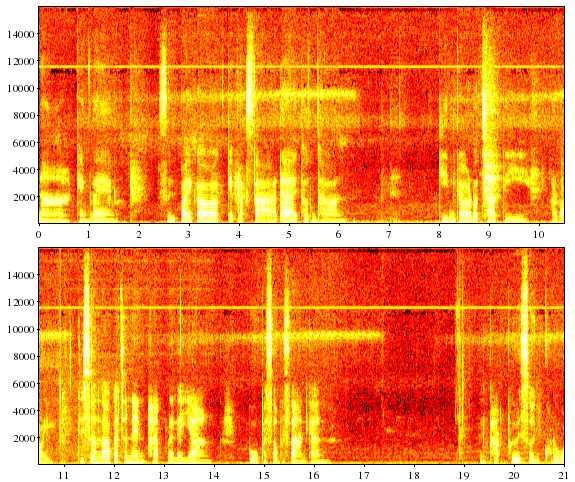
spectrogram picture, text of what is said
หนา แข็งแรง ซื้อไปก็เก็บรักษาได้ทนทาน กินก็รสชาติดี อร่อย ที่สวนเราก็จะเน้นผักหลาย ๆ อย่าง ปลูกผสมผสานกัน เป็นผักพืชสวนครัว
